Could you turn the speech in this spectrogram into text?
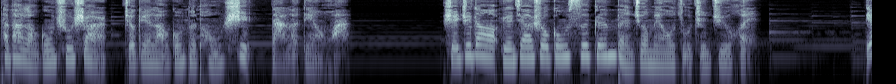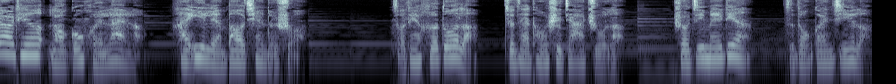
她怕老公出事儿，就给老公的同事打了电话。谁知道人家说公司根本就没有组织聚会。第二天老公回来了，还一脸抱歉地说：“昨天喝多了，就在同事家住了，手机没电。”自动关机了。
